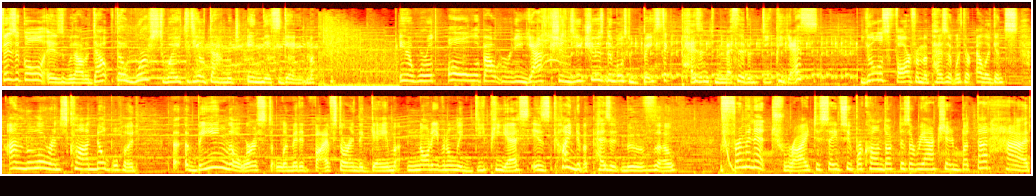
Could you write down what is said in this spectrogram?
Physical is without a doubt the worst way to deal damage in this game. In a world all about reactions, you choose the most basic peasant method of DPS? Eula is far from a peasant with her elegance, and the Lawrence clan noblehood. Uh, being the worst limited 5 star in the game, not even only DPS, is kind of a peasant move though. Freminet tried to save Superconduct as a reaction, but that had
